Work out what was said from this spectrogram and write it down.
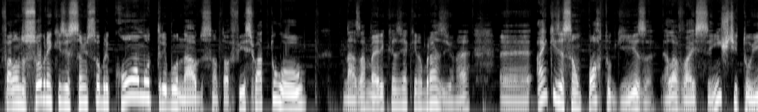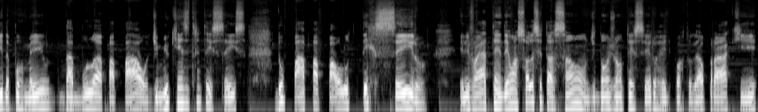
falando sobre a Inquisição e sobre como o Tribunal do Santo Ofício atuou nas Américas e aqui no Brasil, né? É, a Inquisição Portuguesa ela vai ser instituída por meio da bula papal de 1536 do Papa Paulo III. Ele vai atender uma solicitação de Dom João III, rei de Portugal, para que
